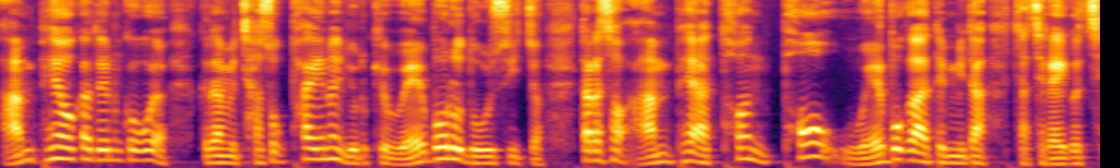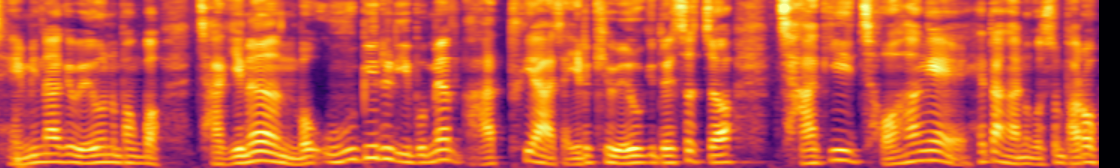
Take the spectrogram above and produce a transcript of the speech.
암페어가 되는 거고요. 그 다음에 자속 파이는 이렇게 웨버로 놓을 수 있죠. 따라서 암페어 턴 퍼 웨버가 됩니다. 자, 제가 이거 재미나게 외우는 방법. 자기는 뭐 우비를 입으면 아트야. 자, 이렇게 외우기도 했었죠. 자기 저항에 해당하는 것은 바로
